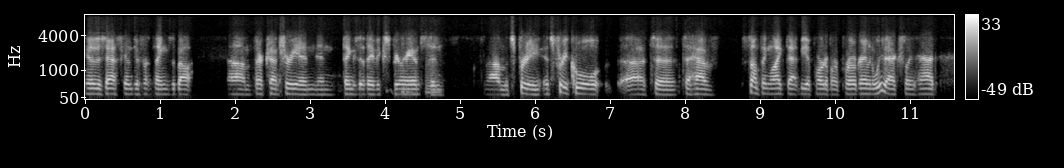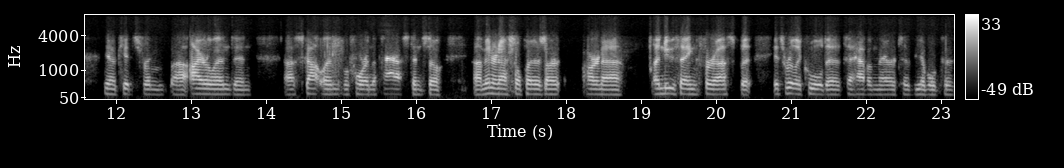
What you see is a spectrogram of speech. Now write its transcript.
you know just asking them different things about um, their country and, and things that they've experienced, mm-hmm. and um, it's pretty it's pretty cool uh, to to have something like that be a part of our program. And we've actually had you know kids from uh, Ireland and uh, Scotland before in the past, and so um, international players aren't aren't a, a new thing for us, but it's really cool to to have them there to be able to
